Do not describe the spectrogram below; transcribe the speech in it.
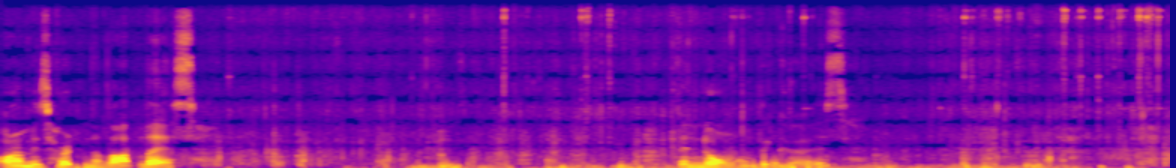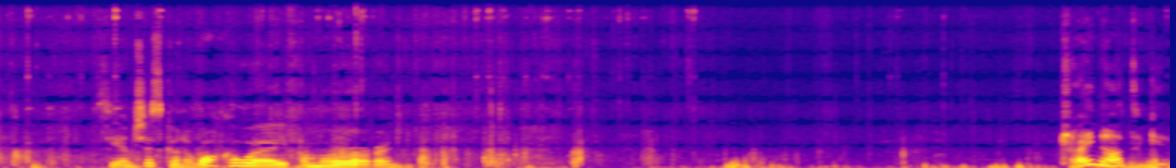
arm is hurting a lot less than normal because see I'm just gonna walk away from her and try not to get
